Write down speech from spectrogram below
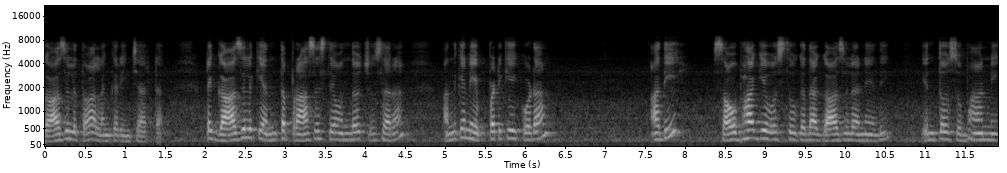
గాజులతో అలంకరించారట. అంటే గాజులకి ఎంత ప్రాశస్త్యం ఉందో చూసారా? అందుకని ఎప్పటికీ కూడా అది సౌభాగ్య వస్తువు కదా గాజులు అనేది. ఎంతో శుభాన్ని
